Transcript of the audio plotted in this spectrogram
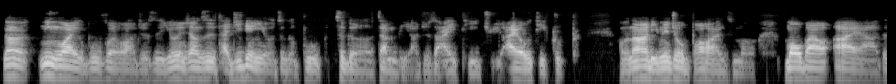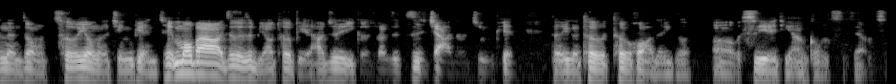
那另外一个部分的话，就是有点像是台积电也有这个部这个占比啊，就是 ITG IoT Group。哦，那里面就包含什么 Mobile Eye 啊等等这种车用的晶片。其实 Mobile Eye 这个是比较特别，它就是一个算是自驾的晶片的一个特特化的一个呃事业体和公司这样子。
